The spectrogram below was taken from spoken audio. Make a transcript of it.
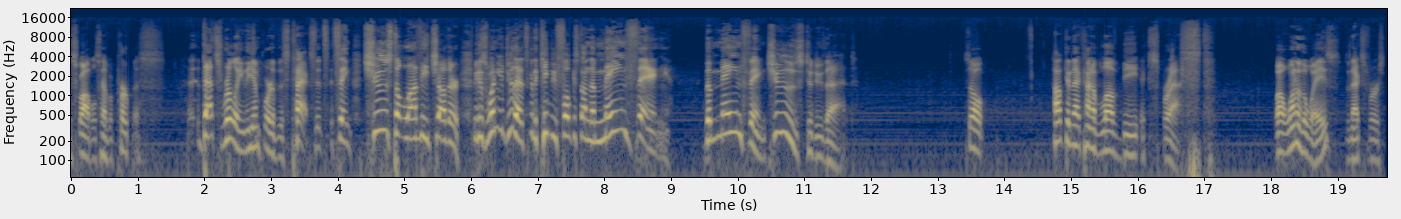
the squabbles have a purpose. That's really the import of this text. It's, it's saying choose to love each other because when you do that, it's going to keep you focused on the main thing. The main thing. Choose to do that. So, how can that kind of love be expressed? Well, one of the ways the next verse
